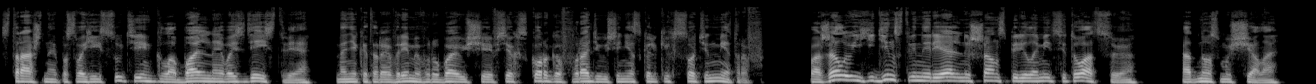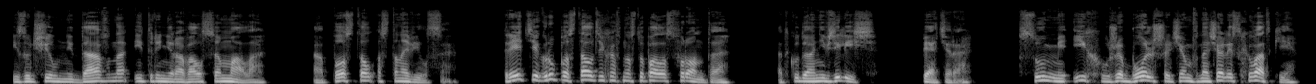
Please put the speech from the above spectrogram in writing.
Страшное по своей сути глобальное воздействие, на некоторое время вырубающее всех скоргов в радиусе нескольких сотен метров. Пожалуй, единственный реальный шанс переломить ситуацию. Одно смущало. Изучил недавно и тренировался мало. Апостол остановился. Третья группа сталтихов наступала с фронта. Откуда они взялись? Пятеро. В сумме их уже больше, чем в начале схватки.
